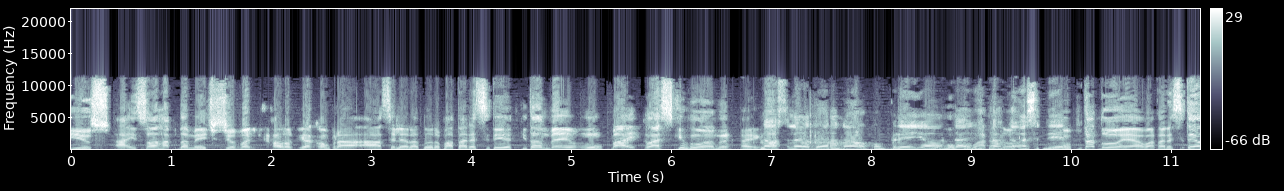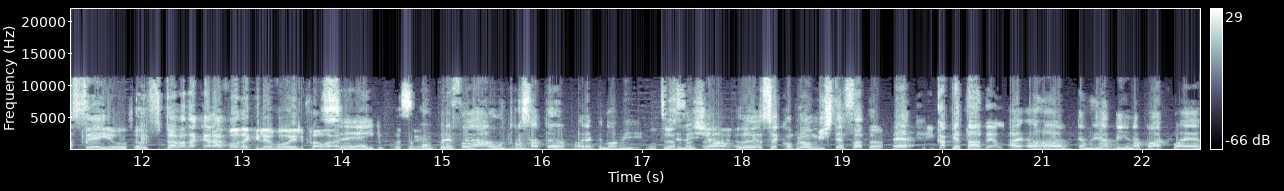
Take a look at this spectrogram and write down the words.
Isso. Ah, e só rapidamente, Giovanni você falou que ia comprar a aceleradora para Atari ST, que também é um by Classic One, né? Aí. Não, aceleradora não. Eu comprei a O- o unidade de computador. cartão SD. Computador, é, o Atari ST eu sei. Eu, eu tava na caravana que levou ele pra lá. Sei. Você. Eu comprei foi a Ultra Satan. Olha que nome Ultra celestial. Satan. Você comprou o Mr. Satan. Encapetada ela. Ah, Aham, tem um jabinho na placa. É,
